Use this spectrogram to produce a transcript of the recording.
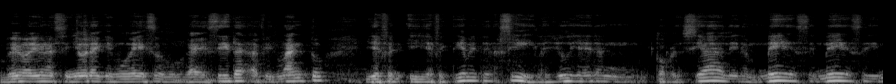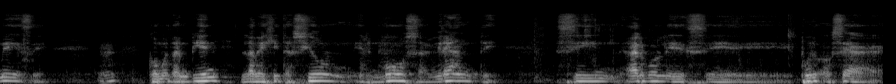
Veo ahí una señora que mueve su cabecita afirmando, y, efectivamente era así, las lluvias eran torrenciales, eran meses, meses y meses. ¿eh? Como también la vegetación hermosa, grande, sin árboles, eh, o sea,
